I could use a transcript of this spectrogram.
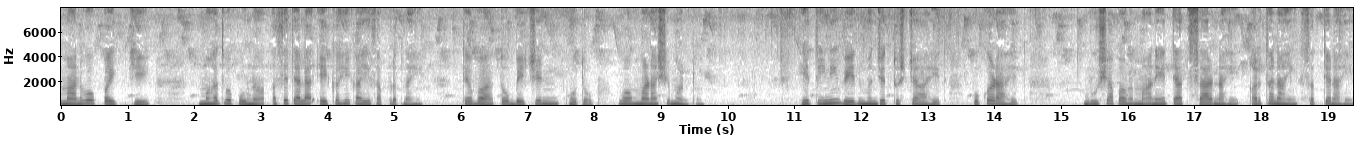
मानवपैकी महत्त्वपूर्ण असे त्याला एकही काही सापडत नाही. तेव्हा तो बेचैन होतो व मनाशी म्हणतो हे तिन्ही वेद म्हणजे तुच्छ आहेत पोकळ आहेत. भूषाप्रमाणे त्यात सार नाही अर्थ नाही सत्य नाही.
